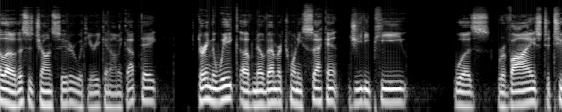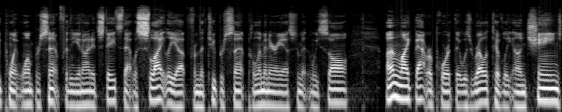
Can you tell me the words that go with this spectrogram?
Hello, this is John Suter with your economic update. During the week of November 22nd, GDP was revised to 2.1% for the United States. That was slightly up from the 2% preliminary estimate that we saw. Unlike that report that was relatively unchanged,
